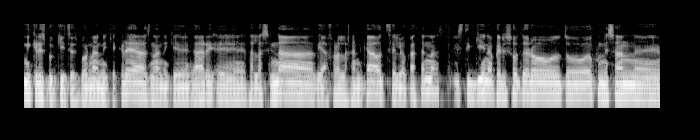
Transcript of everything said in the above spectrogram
μικρές μπουκίτσες. Μπορεί να είναι και κρέας, να είναι και γάρι, ε, θαλασσινά, διάφορα λαχανικά, ό,τι θέλει ο καθένας. Στην Κίνα περισσότερο το έχουν σαν, ε,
